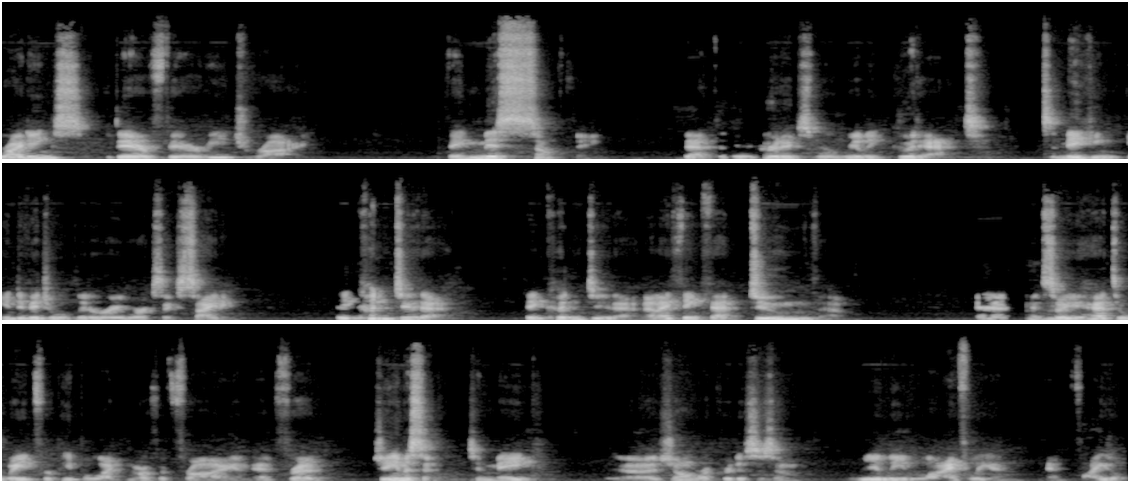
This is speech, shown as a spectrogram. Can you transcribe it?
writings, they're very dry. They miss something that the mm-hmm. critics were really good at, making individual literary works exciting. They couldn't do that. They couldn't do that. And I think that doomed them. And, mm-hmm. and so you had to wait for people like Northrop Frye and, and Fred Jameson to make uh, genre criticism really lively and, and vital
